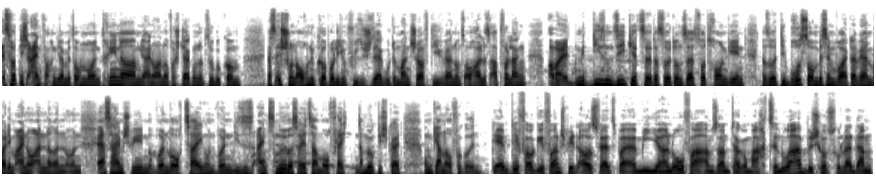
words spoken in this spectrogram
Es wird nicht einfach. Die haben jetzt auch einen neuen Trainer, haben die eine oder andere Verstärkung dazu bekommen. Das ist schon auch eine körperlich und physisch sehr gute Mannschaft. Die werden uns auch alles abverlangen. Aber mit diesem Sieg jetzt, das sollte uns Selbstvertrauen gehen. Da sollte die Brust auch ein bisschen weiter werden bei dem einen oder anderen. Und erste Heimspiel wollen wir auch zeigen und wollen dieses 1-0, was wir jetzt haben, auch vielleicht nach Möglichkeit und gerne auch vergolden. Der MTV Gifhorn spielt auswärts bei Arminia Hannover am Sonntag um 18 Uhr am Bischofshofer Damm.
